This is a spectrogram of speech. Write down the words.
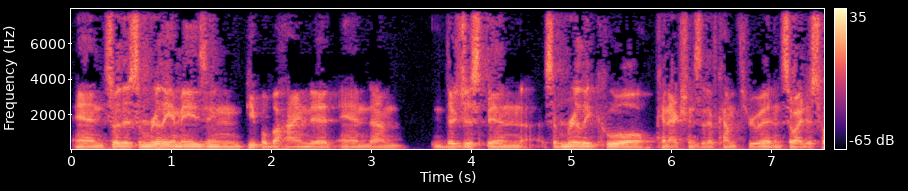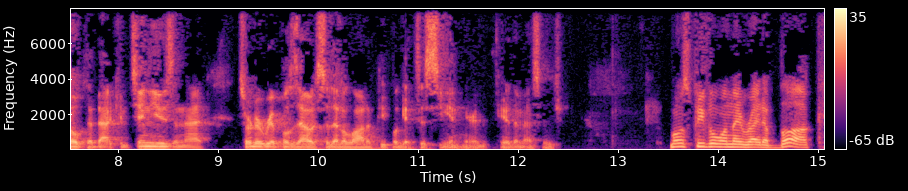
And so there's some really amazing people behind it, and um, there's just been some really cool connections that have come through it. And so I just hope that that continues and that sort of ripples out so that a lot of people get to see and hear hear the message most people when they write a book,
